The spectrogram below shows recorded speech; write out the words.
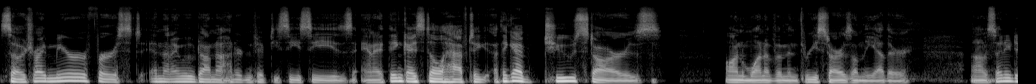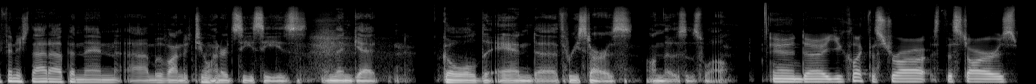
So I tried Mirror first, and then I moved on to 150 cc's, and I think I still have to. I think I have two stars on one of them and three stars on the other. Um, so I need to finish that up and then uh, move on to 200 cc's, and then get gold and uh, three stars on those as well. And uh, you collect the straw the stars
